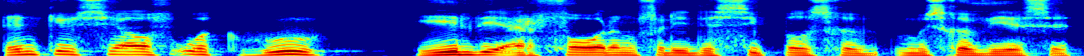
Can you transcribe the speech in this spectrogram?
Dink jouself ook hoe hierdie ervaring vir die disippels ge moes gewees het.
